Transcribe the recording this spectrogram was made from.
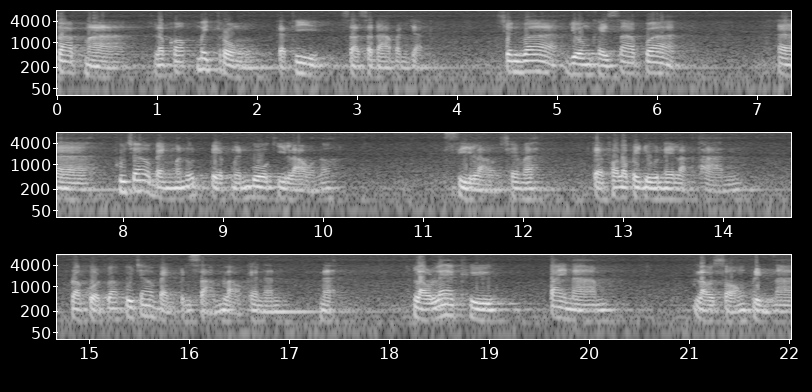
ทราบมาแล้วก็ไม่ตรงกับที่ศาสดาบัญญัติ เช่นว่าโยมเคยทราบว่าผู้เจ้าแบ่งมนุษย์เปรียบเหมือนบัวกี่เหล่าเนาะสี่เหล่าใช่ไหมแต่พอเราไปดูในหลักฐาน ปรากฏว่าผู้เจ้าแบ่งเป็นสามเหล่าแค่นั้นนะเหล่าแรกคือใต้น้ำเหล่าสองปริ่มน้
